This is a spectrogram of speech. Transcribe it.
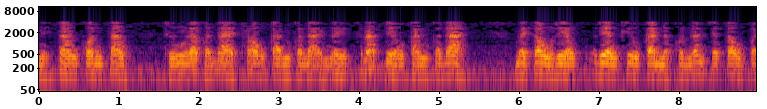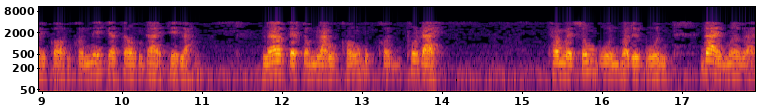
นี่ตั้งคนตั้งถึงแล้วก็ได้พร้อมกันก็ได้ในคณะเดียวกันก็ได้ ไม่ต้องเรียงเรียงคิวกันนะคนนั้นจะต้องไปก่อนคนนี้จะต้องได้ทีหลัง แล้วแต่กำลังของบุคคลผู้ใดทำให้สมบูรณ์บริบูรณ์ได้เมื่อไหร่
